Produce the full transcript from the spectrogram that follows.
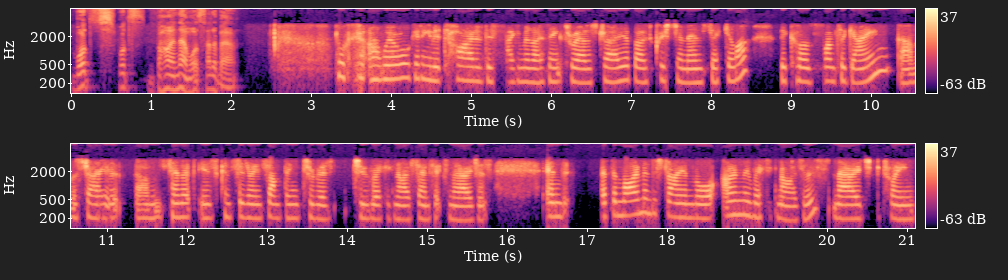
What's what's behind that? What's that about? Look, uh, we're all getting a bit tired of this argument, I think, throughout Australia, both Christian and secular, because once again, um, Australia um, Senate is considering something to re- to recognise same-sex marriages, and at the moment, Australian law only recognises marriage between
